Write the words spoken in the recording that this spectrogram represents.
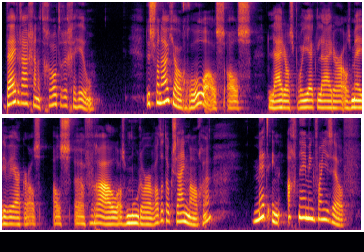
bijdragen aan het grotere geheel. Dus vanuit jouw rol als, als leider, als projectleider, als medewerker, als, als uh, vrouw, als moeder, wat het ook zijn mogen, met inachtneming van jezelf.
